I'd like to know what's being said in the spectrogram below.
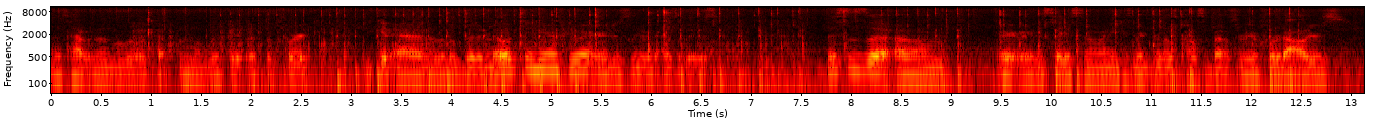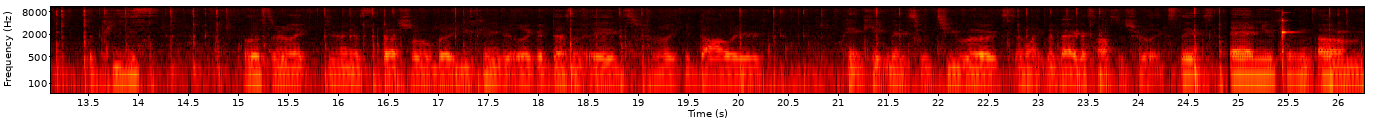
Let's have it in a little cup. I'm gonna whip it with the fork. You could add a little bit of milk in here if you want, or just leave it as it is. This is a um, great way to save some money because McGriddles cost about three or four dollars a piece. Unless they're like doing a special, but you can get like a dozen eggs for like a dollar. Pancake mix for two bucks, and like the bag of sausage for like six. And you can um,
